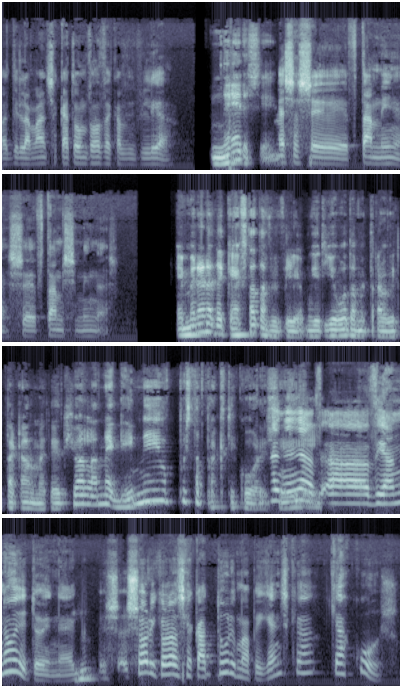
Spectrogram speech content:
αντιλαμβάνει 112 βιβλία. Ναι, ρε, Μέσα σε 7 μήνες, σε 7,5 μήνες. Εμένα είναι 17 τα βιβλία μου, γιατί εγώ τα μετράω, γιατί τα κάνουμε τέτοιο, αλλά ναι, είναι όπως τα πρακτικό. Ρε, ναι, ναι, είναι αδιανόητο είναι. Mm-hmm. Sorry κιόλας για κατούριμα πηγαίνεις και, και ακούς.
